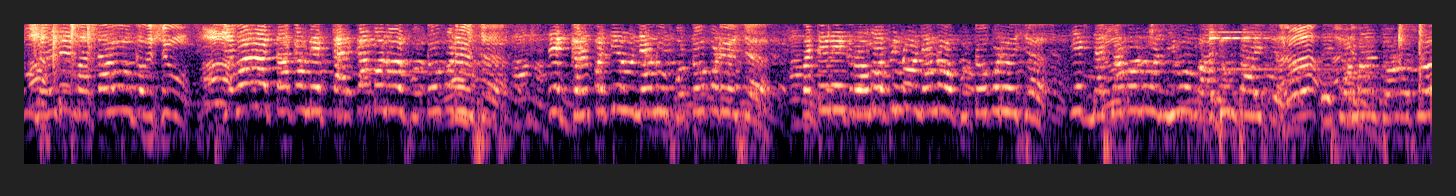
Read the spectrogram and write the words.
હું. જલ્દી બતાવું કહું છું. સેવાના તાકામ એક કારકામાનો ફોટો પડ્યો છે. એક ગણપતિનો નાનો ફોટો પડ્યો છે. પટેલ એક રોમાપીનો નાનો ફોટો પડ્યો છે. એક દશામાનો દીવો બાજુ થાય છે. દશામાન જોડો છો?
